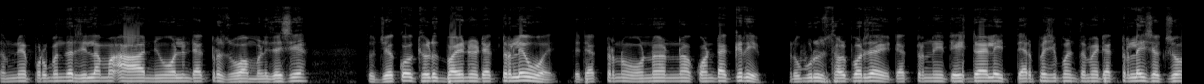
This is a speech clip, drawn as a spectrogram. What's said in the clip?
તમને પોરબંદર જિલ્લામાં આ ન્યૂ ઓલેન ટ્રેક્ટર જોવા મળી જશે. તો જે કોઈ ખેડૂત ભાઈને ટ્રેક્ટર લેવું હોય, તે ટ્રેક્ટરનો ઓનરનો કોન્ટેક્ટ કરી રૂબરૂ સ્થળ પર જઈ ટ્રેક્ટરની ટેસ્ટ ડ્રાઈવ લઈ, ત્યાર પછી પણ તમે ટ્રેક્ટર લઈ શકશો.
